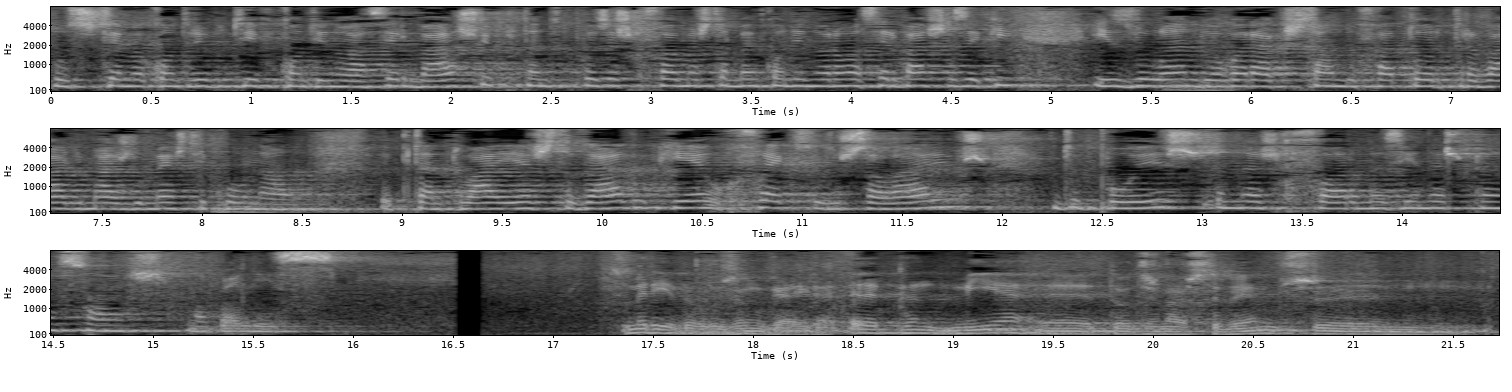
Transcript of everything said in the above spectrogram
o sistema contributivo continua a ser baixo e, portanto, depois as reformas também continuarão a ser baixas aqui, isolando agora a questão do fator trabalho mais doméstico ou não. Portanto, há este dado que é o reflexo dos salários depois nas reformas e nas pensões, na velhice. Maria da Luz Nogueira, a pandemia, eh, todos nós sabemos, eh,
